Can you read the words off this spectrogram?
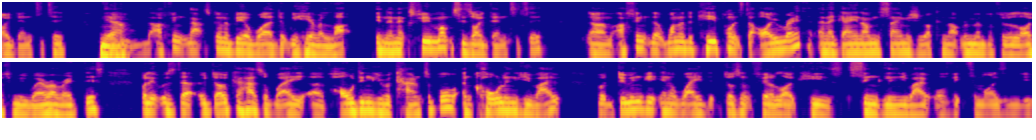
identity. Yeah. Um, I think that's going to be a word that we hear a lot in the next few months is identity. Um, I think that one of the key points that I read, and again, I'm the same as you, I cannot remember for the life of me where I read this, but it was that Udoka has a way of holding you accountable and calling you out, but doing it in a way that doesn't feel like he's singling you out or victimizing you.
